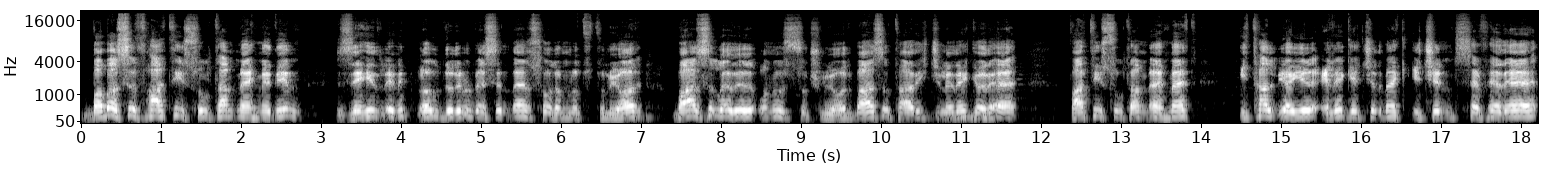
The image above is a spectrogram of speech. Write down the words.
babası Fatih Sultan Mehmet'in zehirlenip öldürülmesinden sorumlu tutuluyor. Bazıları onu suçluyor. Bazı tarihçilere göre Fatih Sultan Mehmet İtalya'yı ele geçirmek için sefere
